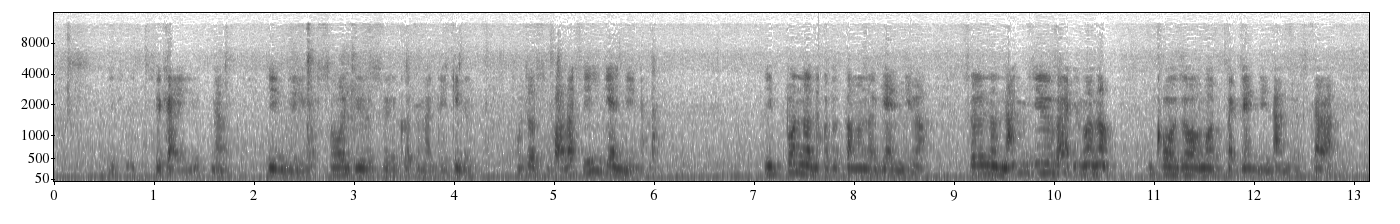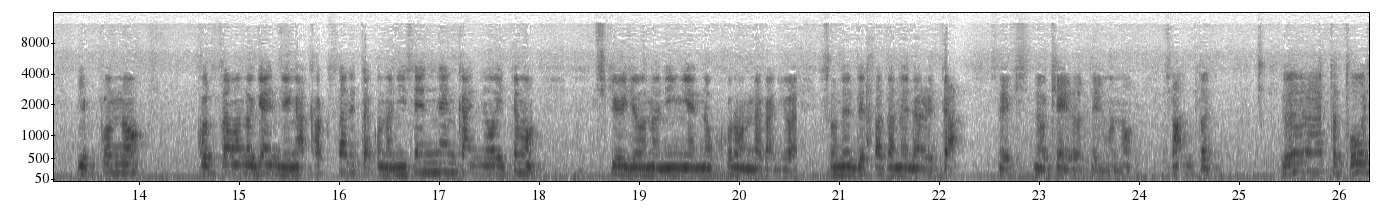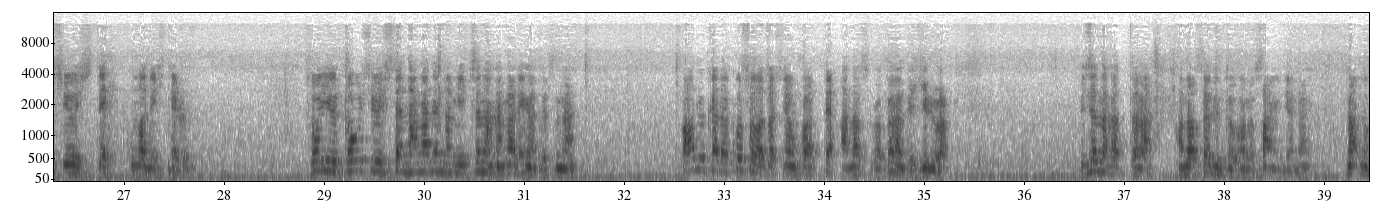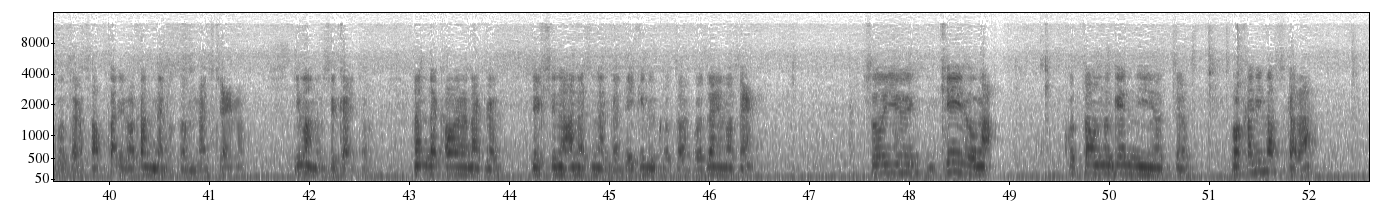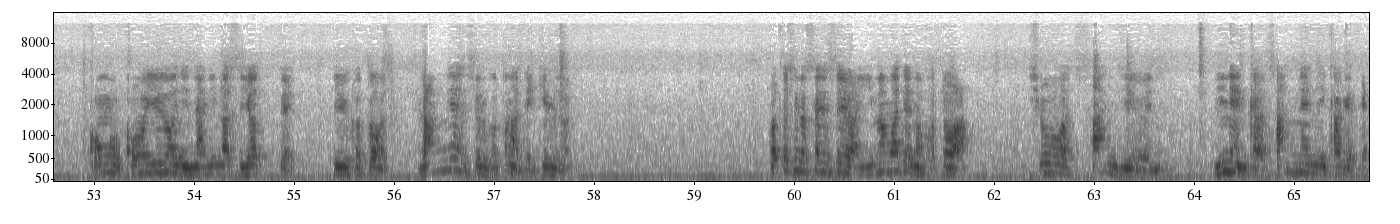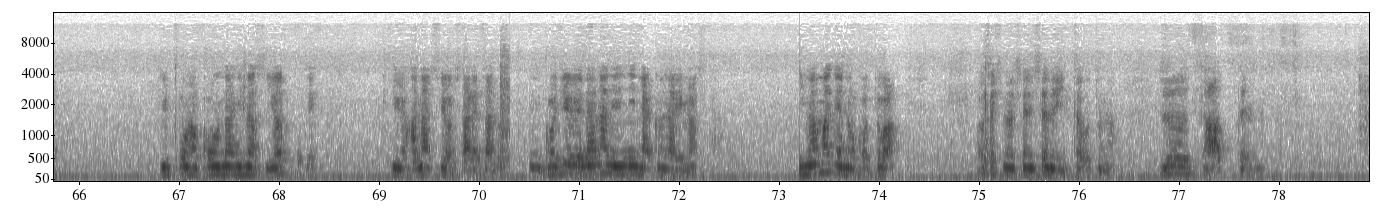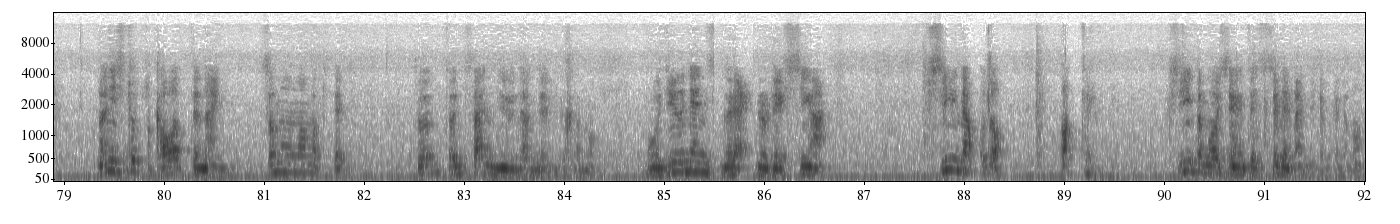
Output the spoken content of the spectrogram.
世界の人類を操縦することができるほど素晴らしい原理なの。日本の言霊の原理はそれの何十倍もの構造を持った原理なんですから日本の言霊の原理が隠されたこの2000年間においても地球上の人間の心の中にはそれで定められた歴史の経路というものをちゃんとずっと踏襲してここまで来てる。そういう踏襲した流れの3つの流れがですがあるからこそ私がこうやって話すことができるわけ。ですじゃなかったら話せるところの騒ぎじゃない。何のことかさっぱり分かんないことになっちゃいます。今の世界と何ら変わらなく歴史の話なんかできることはございません。そういう経路が言葉の原理によって分かりますから今後こういうようになりますよっていうことを断言することができるのです。私の先生は今までのことは昭和32年から3年にかけて日本はこうなりますよっていう話をされたの。57年に亡くなりました。今までのことは私の先生の言ったことがずっと合ってるんです何一つ変わってないそのまま来てる。ずっと30何年ですからもう50年ぐらいの歴史が不思議なほど合ってる。不思議と申し上げて失礼なんでしょうけども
